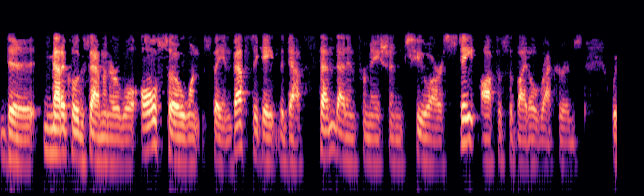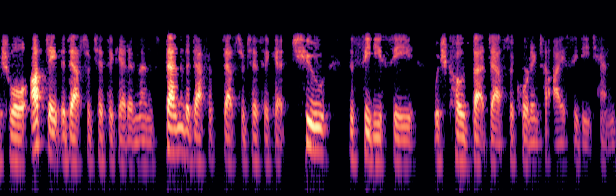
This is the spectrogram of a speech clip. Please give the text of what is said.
the medical examiner will also, once they investigate the death, send that information to our state Office of Vital Records, which will update the death certificate and then send the death, death certificate to the CDC, which codes that death according to ICD-10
